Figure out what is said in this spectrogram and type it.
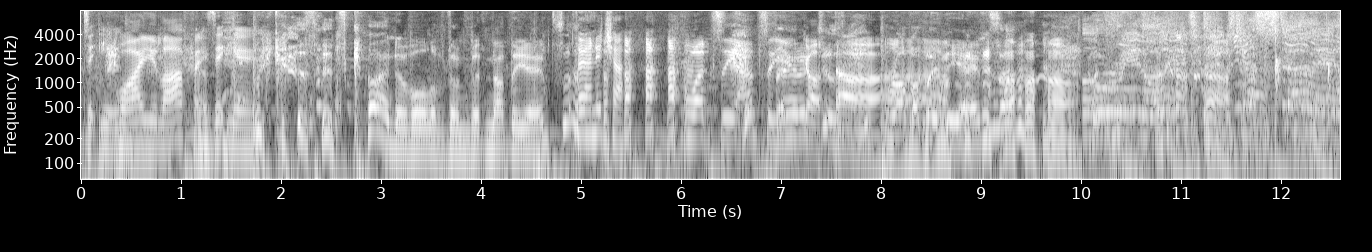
Is it you? Why are you laughing? Is it you? because it's kind of all of them, but not the answer. Furniture. What's the answer you've got? Furniture's probably the answer.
